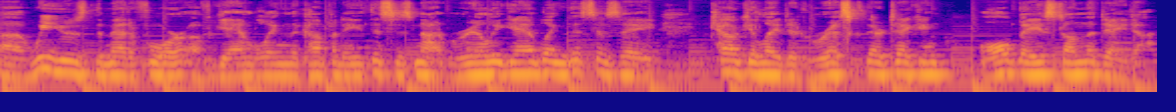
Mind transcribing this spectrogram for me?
Uh, we use the metaphor of gambling the company. This is not really gambling. This is a calculated risk they're taking, all based on the data.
